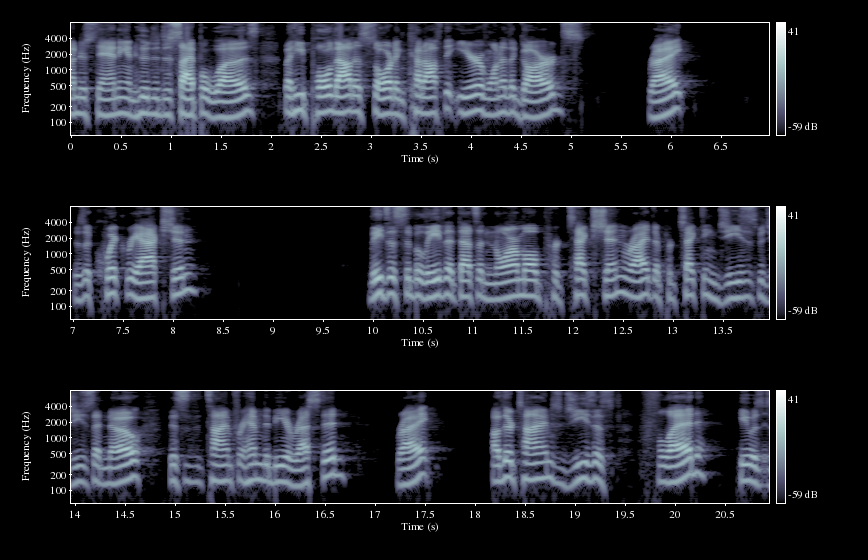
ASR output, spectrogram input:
understanding and who the disciple was, but he pulled out his sword and cut off the ear of one of the guards, right? There's a quick reaction. Leads us to believe that that's a normal protection, right? They're protecting Jesus, but Jesus said, no, this is the time for him to be arrested, right? Other times, Jesus fled. He was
